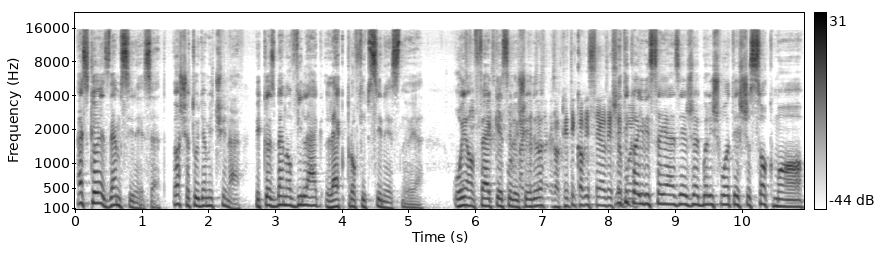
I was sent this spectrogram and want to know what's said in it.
Ez, ez nem színészet. Ő azt se tudja, mit csinál. Miközben a világ legprofibb színésznője. Olyan felkészülős idő. Ez a kritika visszajelzés? Kritikai volt? visszajelzésekből is volt, és a szakma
